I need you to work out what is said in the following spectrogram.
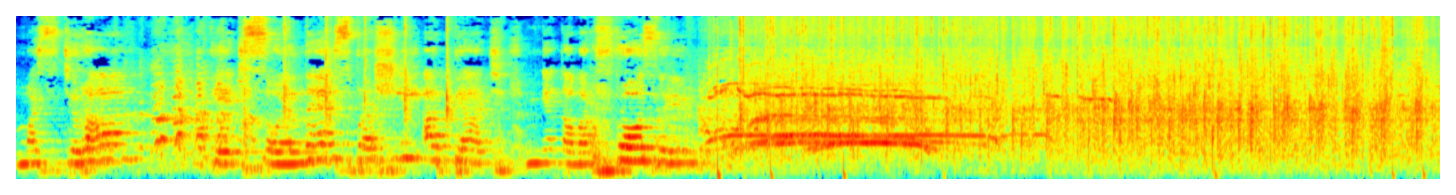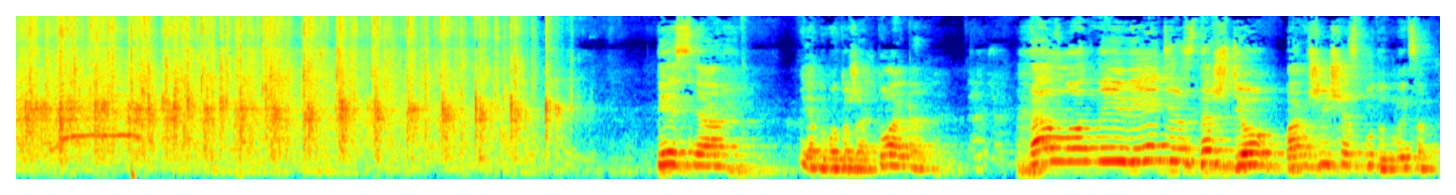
мастера. Ведь с ОНС прошли опять метаморфозы. Песня, я думаю, тоже актуальна. Холодный ветер с дождем, бомжи сейчас будут мыться.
